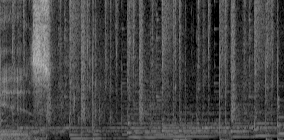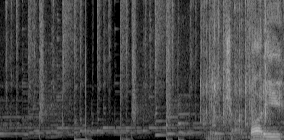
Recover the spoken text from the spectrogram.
is body.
